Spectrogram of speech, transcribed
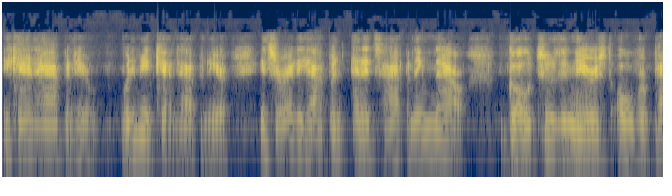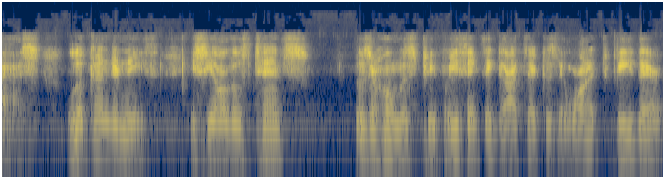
it can't happen here." What do you mean it can't happen here? It's already happened, and it's happening now. Go to the nearest overpass. Look underneath. You see all those tents? Those are homeless people. You think they got there because they wanted to be there?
